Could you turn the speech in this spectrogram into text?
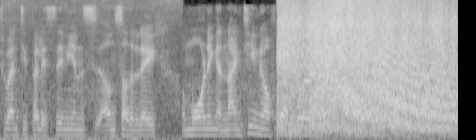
20 Palestinians on Saturday morning and 19 of them were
